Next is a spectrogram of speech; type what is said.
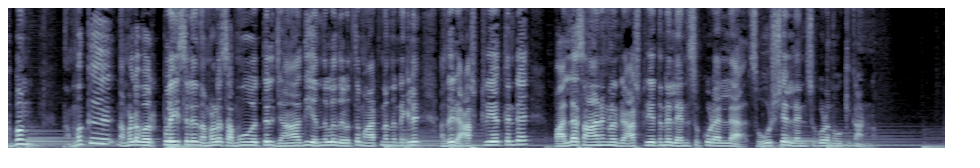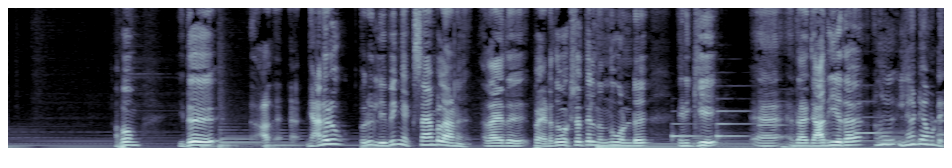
അപ്പം നമുക്ക് നമ്മുടെ വർക്ക് പ്ലേസിൽ നമ്മുടെ സമൂഹത്തിൽ ജാതി എന്നുള്ളത് എടുത്ത് മാറ്റണമെന്നുണ്ടെങ്കിൽ അത് രാഷ്ട്രീയത്തിന്റെ പല സാധനങ്ങളും രാഷ്ട്രീയത്തിന്റെ ലെൻസ് കൂടെ അല്ല സോഷ്യൽ ലെൻസ് കൂടെ നോക്കി കാണണം. അപ്പം ഇത് ഞാനൊരു ഒരു ലിവിങ് എക്സാമ്പിളാണ് അതായത് ഇപ്പം ഇടതുപക്ഷത്തിൽ നിന്നുകൊണ്ട് എനിക്ക് എന്താ ജാതീയത ഇല്ലാണ്ടാവണ്ടേ?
